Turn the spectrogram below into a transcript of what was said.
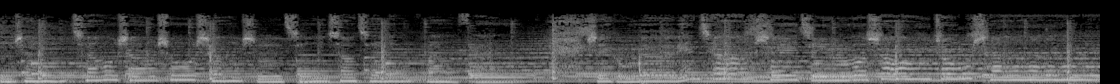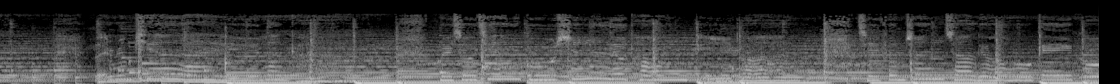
青山桥上书生是几小姐发散。谁红了脸颊，谁紧握手中沙。本人偏爱玉兰感，回首间故事流淌笔端，几分真假留给后。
